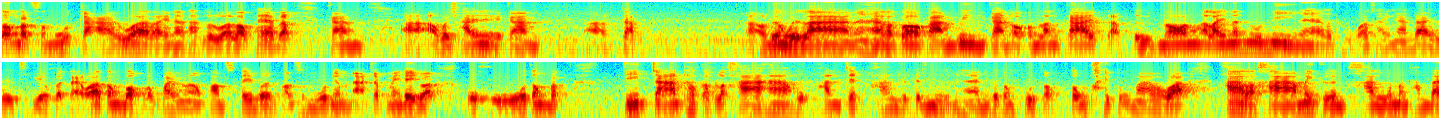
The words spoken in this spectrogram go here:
ต้องแบบสมูทจ๋าหรือว่าอะไรนะ ถ้าเกิดว่าเราแค่แบบการอเอาไปใช้ในการจับ เรื่องเวลานะฮะแล้วก็การวิ่งการออกกำลังกายกับตื่นนอนอะไรนั่นนู่นนี่นะฮะก็ถือว่าใช้งานได้เลยทีเดียวก็แต่ว่าต้องบอกลงไปในเรื่องความสเตเบิลความสมูทเนี่ยมันอาจจะไม่ได้ว่าโอ้โหต้องแบบ จี๊ดจ๊าดเท่ากับราคา 5 6 0 0 7 0 0 หรือเป็นหมื่นนะฮะอันนี้ก็ต้องพูดกับตรงไปตรงมา เพราะว่าถ้าราคาไม่เกินพันแล้วมันทำได้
